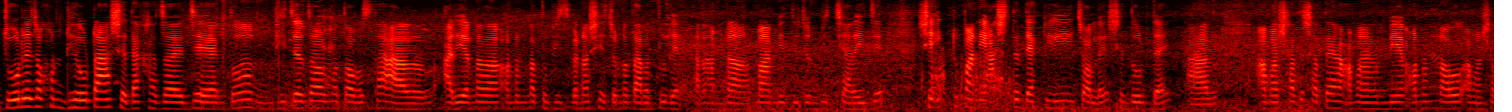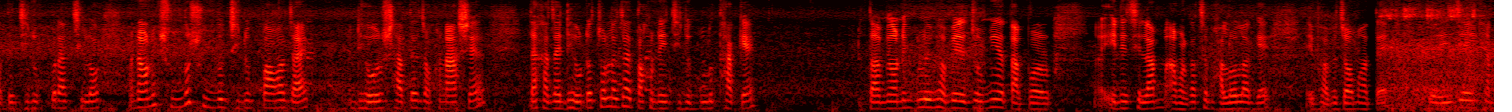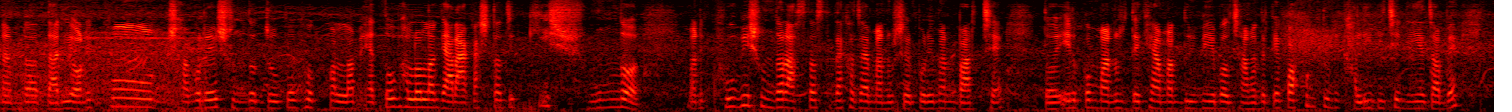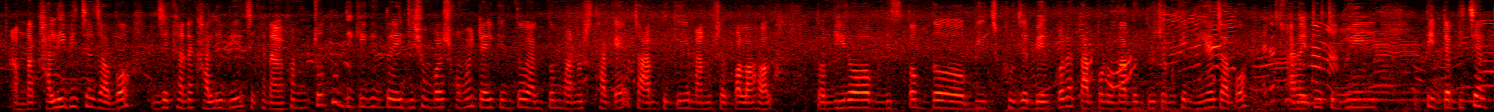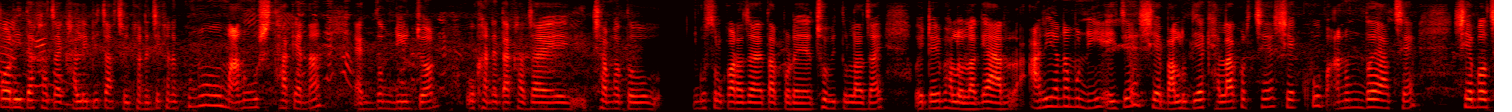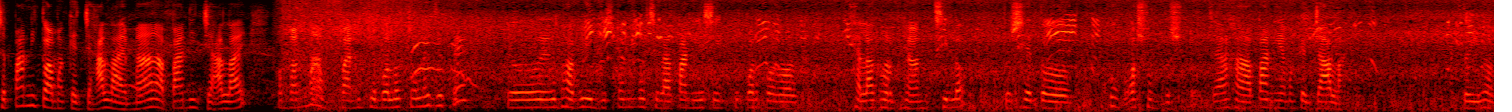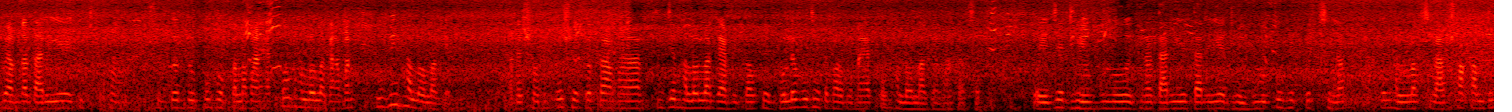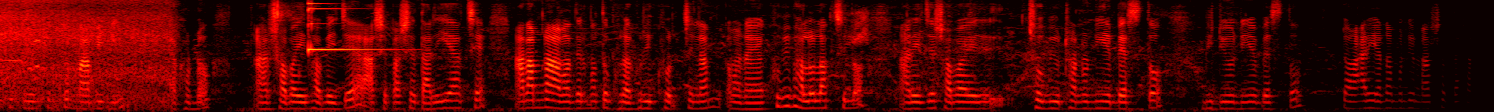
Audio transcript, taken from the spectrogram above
জোরে যখন ঢেউটা আসে, দেখা যায় যে একদম ভিজে যাওয়ার মতো অবস্থা। আর আরিয়ানা অনন্যা তো ভিজবে না সেই জন্য তারা দূরে। আর আমরা, মা, আমি দুজন ভিজছি। আর এই যে সে একটু পানি আসতে দেখলেই চলে, সে দৌড় দেয়। আর আমার সাথে সাথে আমার মেয়ে অনন্যাও আমার সাথে ঝিনুক করাচ্ছিল মানে অনেক সুন্দর সুন্দর ঝিনুক পাওয়া যায় ঢেউর সাথে যখন আসে। দেখা যায় ঢেউটা চলে যায়, তখন এই ঝিনুকগুলো থাকে। তো আমি অনেকগুলো এইভাবে জমিয়ে তারপর এনেছিলাম, আমার কাছে ভালো লাগে এভাবে জমাতে। তো এই যে এখানে আমরা দাঁড়িয়ে অনেকক্ষণ সাগরের সৌন্দর্য উপভোগ করলাম, এত ভালো লাগে আর আকাশটা যে কি সুন্দর। মানে খুবই সুন্দর, আস্তে আস্তে দেখা যায় মানুষের পরিমাণ বাড়ছে। তো এরকম মানুষ দেখে আমার দুই মেয়ে বলছে, আমাদেরকে কখন তুমি খালি বিচে নিয়ে যাবে? আমরা খালি বিচে যাব, যেখানে খালি বিচ যেখানে এখন চতুর্দিকে কিন্তু এই ডিসেম্বরের সময়টাই কিন্তু একদম মানুষ থাকে, চারদিকে মানুষের কোলাহল। তো নীরব, নিস্তব্ধ বীজ খুঁজে বের করে তারপর ওনাদের দুজনকে নিয়ে যাব। আর এটা হচ্ছে দুই, তিনটা বিচের পরই দেখা যায় খালি বিচ আছে ওইখানে, যেখানে কোনো মানুষ থাকে না, একদম নির্জন। ওখানে দেখা যায় ইচ্ছা মতো গোসল করা যায়, তারপরে ছবি তোলা যায়, ওইটাই ভালো লাগে। আর আরিয়ানামণি এই যে সে বালু দিয়ে খেলা করছে, সে খুব আনন্দে আছে। সে বলছে, পানি তো আমাকে জ্বালায়, মা, পানি জ্বালায়। মাম্মা, পানিকে বলো চলে যেতে। তো এভাবে দুষ্টামি করছিল, আর পানি এসে একটু পর পর খেলাঘর ভ্যান ছিল। তো সে তো খুব অসন্তুষ্ট যে হ্যাঁ পানি আমাকে জ্বালায়। তো এইভাবে আমরা দাঁড়িয়ে কিছুক্ষণ সুন্দর উপভোগ করলাম। আর এত ভালো লাগে, আমার খুবই ভালো লাগে। মানে সমুদ্র সৈকতটা আমার কী যে ভালো লাগে, আমি কাউকে বলে বোঝাতে পারব না, এত ভালো লাগে আমার কাছে। তো এই যে ঢেউগুলো, এখানে দাঁড়িয়ে দাঁড়িয়ে ঢেউগুলো উপভোগ করছিলাম, এত ভালো লাগছিল। আর সকাল দেখে কেউ কিন্তু নামিনি এখনও আর সবাই এইভাবে যে আশেপাশে দাঁড়িয়ে আছে। আর আমরা আমাদের মতো ঘোরাঘুরি করছিলাম মানে খুবই ভালো লাগছিল। আর এই যে সবাই ছবি উঠানো নিয়ে ব্যস্ত, ভিডিও নিয়ে ব্যস্ত। তো আরিয়ানামণি মার সাথে হাঁটছে।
